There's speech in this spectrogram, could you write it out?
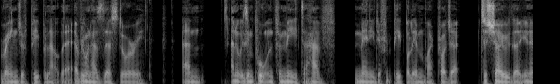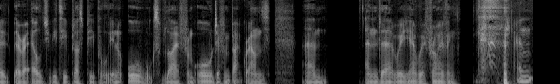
range of people out there. Everyone has their story. Um, and it was important for me to have many different people in my project to show that, you know, there are LGBT plus people in all walks of life from all different backgrounds. Um, and uh, we're, yeah, we're thriving. and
